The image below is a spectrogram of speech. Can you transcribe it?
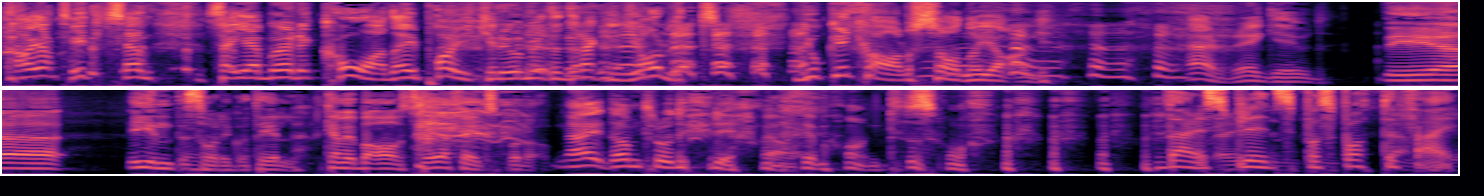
har jag tyckt sen, sen jag började koda i pojkrummet och drack Jolt. Jocke Karlsson och jag. Herregud. Det är inte så det går till. Kan vi bara avslöja för Expo då? Nej, de trodde ju det, men det var inte så. där sprids på Spotify.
